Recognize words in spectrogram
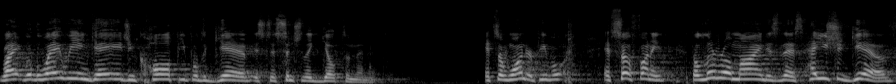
right? Well, the way we engage and call people to give is to essentially guilt them in it. It's a wonder. People, it's so funny. The liberal mind is this hey, you should give.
